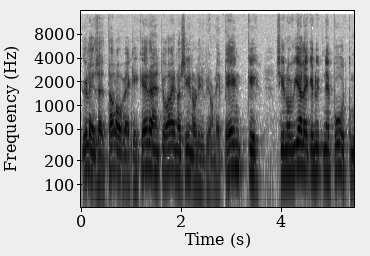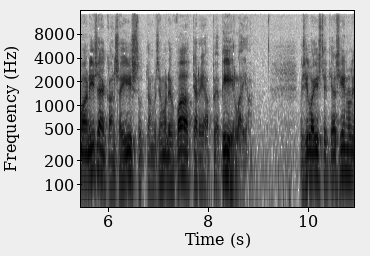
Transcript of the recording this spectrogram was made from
yleensä talonväki kerääntyi aina, siinä oli semmoinen penkki, siinä on vieläkin nyt ne puut, kun mä oon isän kanssa istuttanut, semmoinen vaatteri ja piilaja kun silloin istettiin, ja siinä oli,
